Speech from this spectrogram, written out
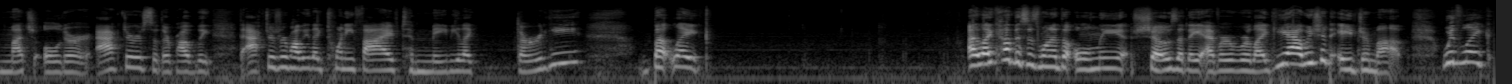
much older actors, so they're probably the actors were probably like 25 to maybe like 30. But like I like how this is one of the only shows that they ever were like, yeah, we should age them up. With like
